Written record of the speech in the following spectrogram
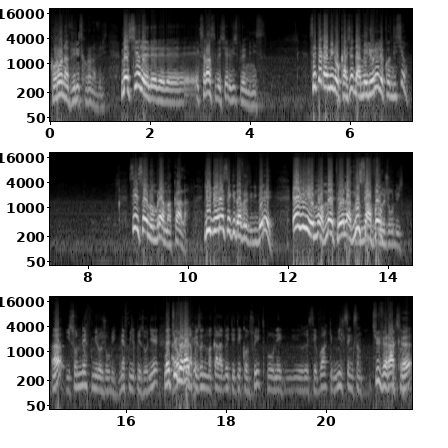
coronavirus, coronavirus. Monsieur le, monsieur le vice-premier ministre, c'était quand même une occasion d'améliorer les conditions. S'ils sont nombreux à Makala, libérer ceux qui doivent être libérés. Et lui et moi, maître là, nous 9 000 savons. aujourd'hui. Hein? Ils sont 9 000 aujourd'hui, 9 000 prisonniers. Mais tu alors verras que la prison de Makala avait été construite pour ne recevoir que 1500. tu verras que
